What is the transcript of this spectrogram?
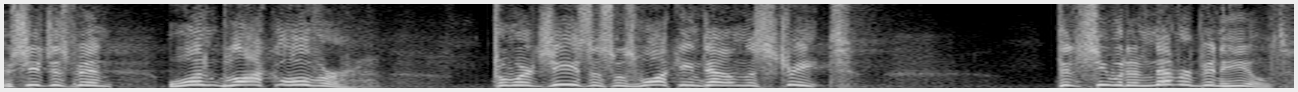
if she'd just been one block over from where Jesus was walking down the street, then she would have never been healed.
